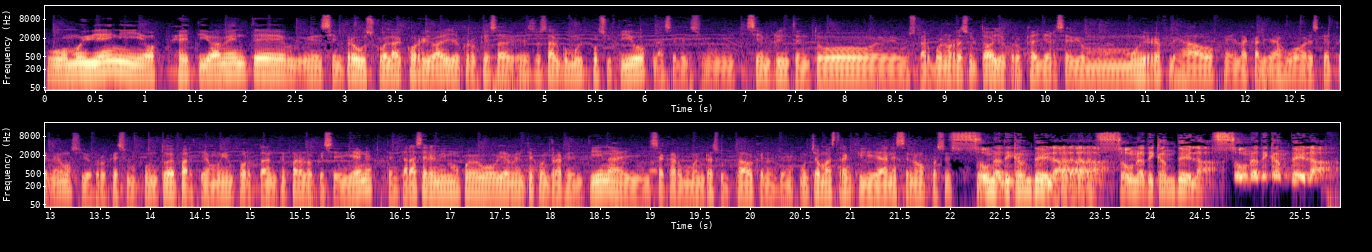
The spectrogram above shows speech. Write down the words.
Jugó muy bien y objetivamente eh, siempre buscó el arco rival y yo creo que eso, es algo muy positivo. La selección siempre intentó eh, buscar buenos resultados. Yo creo que ayer se vio muy reflejado eh, la calidad de jugadores que tenemos y yo creo que es un punto de partida muy importante para lo que se viene. Intentar hacer el mismo juego obviamente contra Argentina y sacar un buen resultado que nos dé mucha más tranquilidad en este nuevo proceso. Zona de candela, zona de candela, zona de candela.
